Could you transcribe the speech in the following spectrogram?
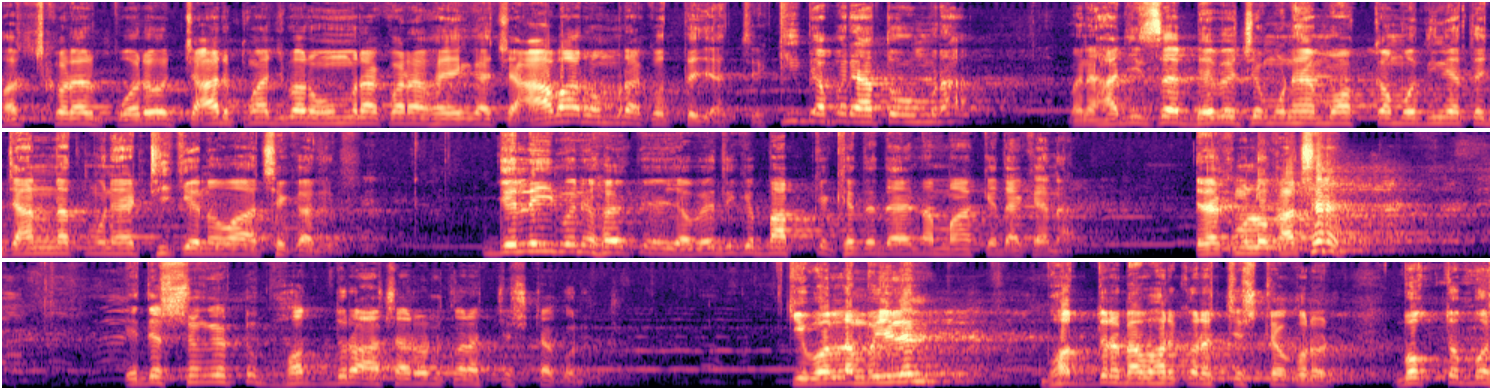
হজ করার পরেও চার, পাঁচবার ওমরা করা হয়ে গেছে, আবার ওমরা করতে যাচ্ছে। কি ব্যাপারে এত ওমরা মানে হাজি সাহেব ভেবেছে মনে হয় মক্কা, মদিনাতে জান্নাত মনে হয় ঠিকে নেওয়া আছে কারোর। গেলেই মনে হয় পেয়ে যাবে, এদিকে বাপকে খেতে দেয় না, মাকে দেখে না। এরকম লোক আছে? এদের সঙ্গে একটু ভদ্র আচরণ করার চেষ্টা করুন। কি বললাম বুঝলেন? ভদ্র ব্যবহার করার চেষ্টা করুন। বক্তব্য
